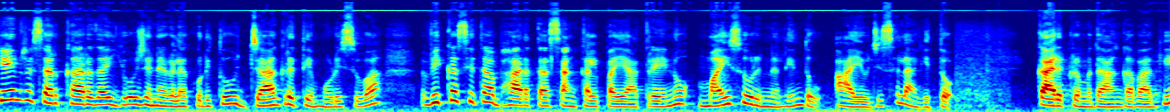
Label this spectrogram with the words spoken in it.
ಕೇಂದ್ರ ಸರ್ಕಾರದ ಯೋಜನೆಗಳ ಕುರಿತು ಜಾಗೃತಿ ಮೂಡಿಸುವ ವಿಕಸಿತ ಭಾರತ ಸಂಕಲ್ಪ ಯಾತ್ರೆಯನ್ನು ಮೈಸೂರಿನಲ್ಲಿಂದು ಆಯೋಜಿಸಲಾಗಿತ್ತು. ಕಾರ್ಯಕ್ರಮದ ಅಂಗವಾಗಿ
